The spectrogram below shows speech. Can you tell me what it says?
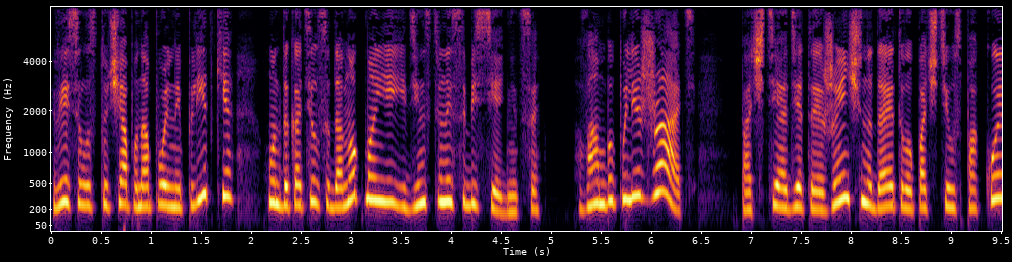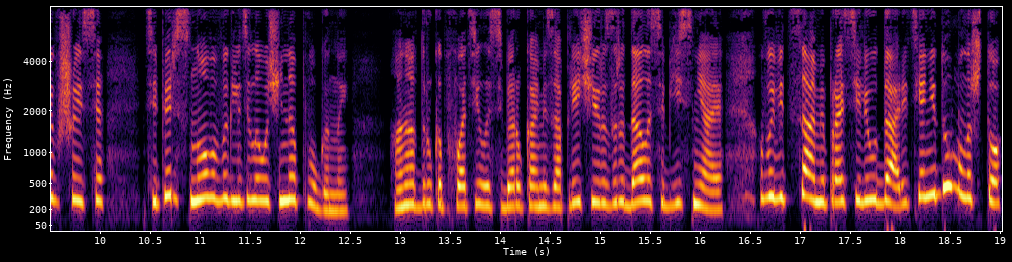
Весело стуча по напольной плитке, он докатился до ног моей единственной собеседницы. «Вам бы полежать!» Почти одетая женщина, до этого почти успокоившаяся, теперь снова выглядела очень напуганной. Она вдруг обхватила себя руками за плечи и разрыдалась, объясняя. «Вы ведь сами просили ударить. Я не думала, что...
